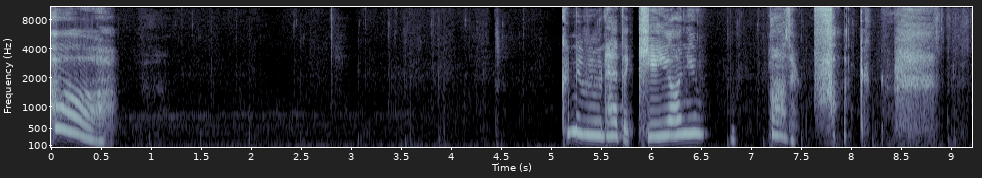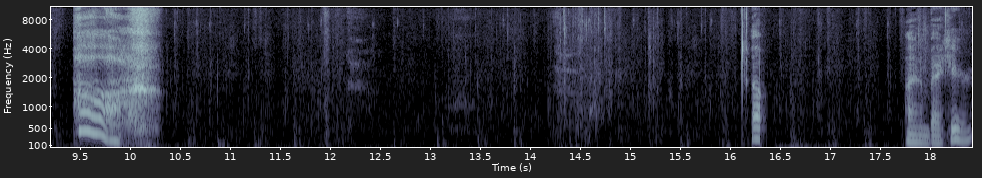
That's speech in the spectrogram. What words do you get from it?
Oh. Couldn't have even had the key on you? Motherfucker. Oh. Oh. Item back here.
